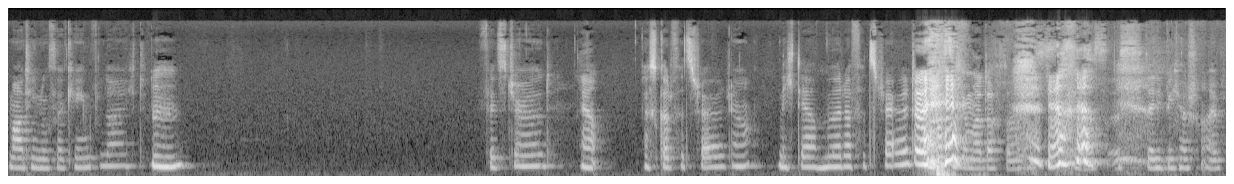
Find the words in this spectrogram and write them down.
Martin Luther King vielleicht. Mhm. Fitzgerald. Ja. Scott Fitzgerald. Ja. Nicht der Mörder Fitzgerald. Was ich immer dachte. Das, das ist, der die Bücher schreibt.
